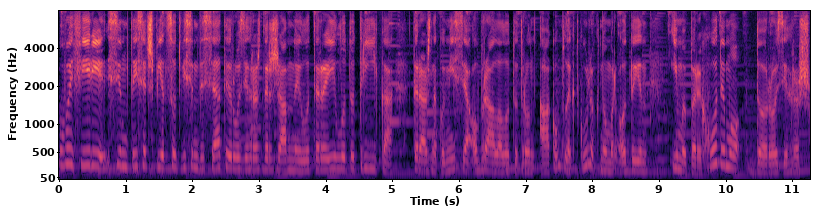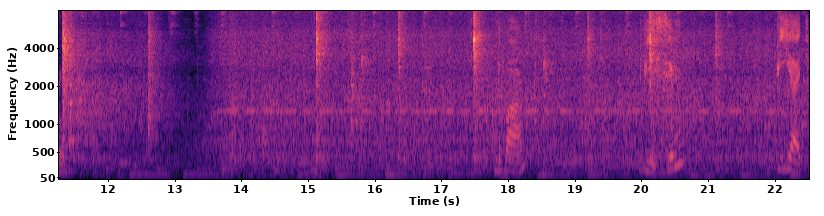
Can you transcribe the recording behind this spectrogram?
В ефірі 7580 розіграш державної лотереї Лототрійка. Тиражна комісія обрала лототрон А комплект кульок номер 1 І ми переходимо до розіграшу. Два. Вісім. П'ять.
